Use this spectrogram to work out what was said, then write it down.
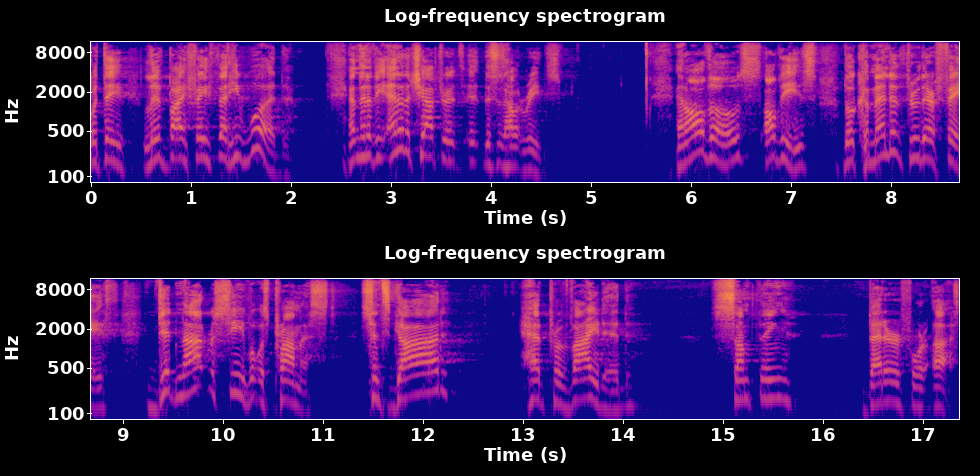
but they lived by faith that he would. And then at the end of the chapter, it, it, this is how it reads. And all those, all these, though commended through their faith, did not receive what was promised, since God had provided something better for us.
